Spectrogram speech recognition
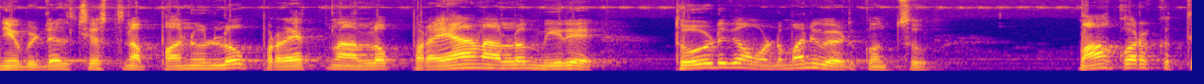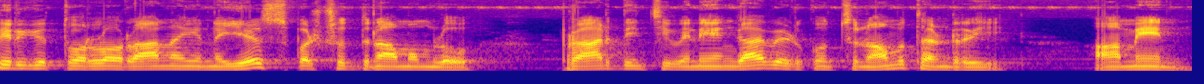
నీ బిడ్డలు చేస్తున్న పనుల్లో ప్రయత్నాల్లో ప్రయాణాల్లో మీరే తోడుగా ఉండమని వేడుకొంచు. మా కొరకు తిరిగి త్వరలో రానయ్యన్న యేసు పరిశుద్ధ నామంలో ప్రార్థించి వినయంగా వేడుకొంచున్నాము తండ్రి. ఆమెన్.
